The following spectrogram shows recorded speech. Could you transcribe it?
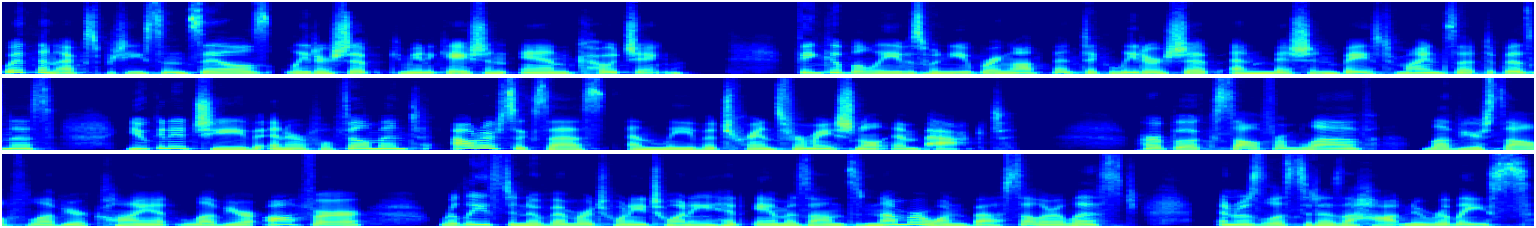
with an expertise in sales, leadership, communication, and coaching. Finka believes when you bring authentic leadership and mission based mindset to business, you can achieve inner fulfillment, outer success, and leave a transformational impact. Her book, Sell from Love Love Yourself, Love Your Client, Love Your Offer, released in November 2020, hit Amazon's number one bestseller list and was listed as a hot new release.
